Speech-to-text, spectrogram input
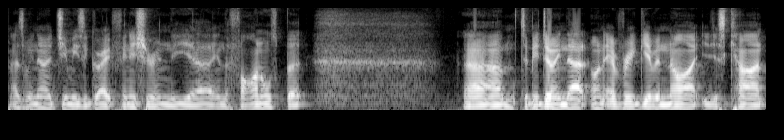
as we know. Jimmy's a great finisher in the uh, in the finals, but um, to be doing that on every given night, you just can't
